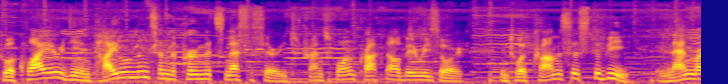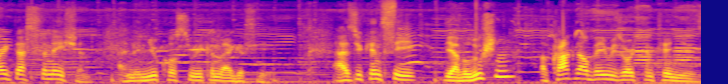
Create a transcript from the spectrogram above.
to acquire the entitlements and the permits necessary to transform Crocodile Bay Resort into what promises to be a landmark destination and a new Costa Rican legacy. As you can see, the evolution of Crocodile Bay Resort continues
